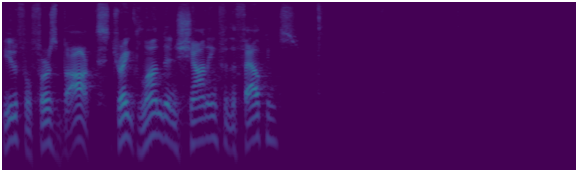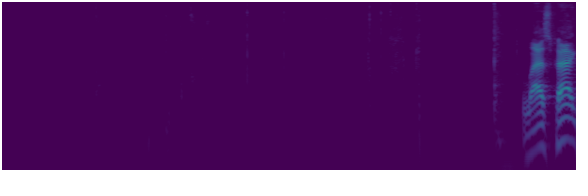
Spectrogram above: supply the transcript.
Beautiful first box. Drake London shining for the Falcons. Last pack.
